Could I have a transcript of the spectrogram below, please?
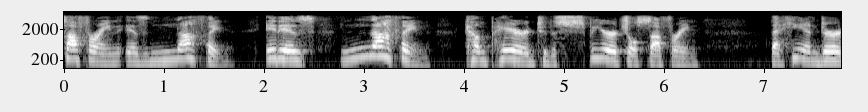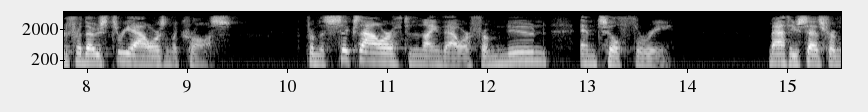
suffering is nothing. It is nothing compared to the spiritual suffering that he endured for those three hours on the cross from the sixth hour to the ninth hour, from noon until three. Matthew says, from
